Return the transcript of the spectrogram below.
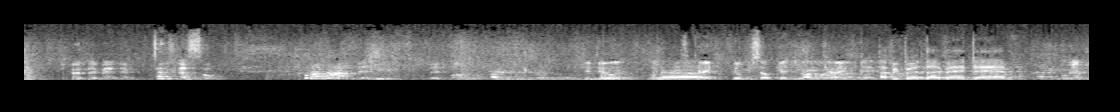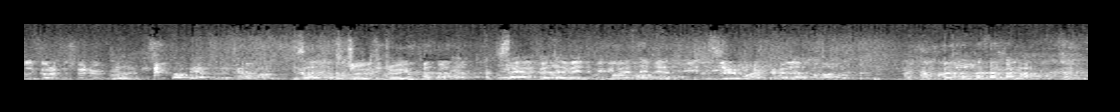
Happy birthday, Van Damme. Touch that soul. If you're doing it, want a piece of cake. Film yourself getting into your cake. Happy birthday, Van Damme. Oh, we actually got it in the center. Is that to Drew? To Drew? Have to say happy birthday, Van Happy birthday, Van The zoom won't go that far.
